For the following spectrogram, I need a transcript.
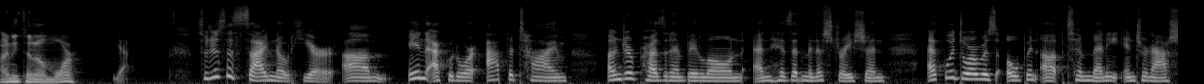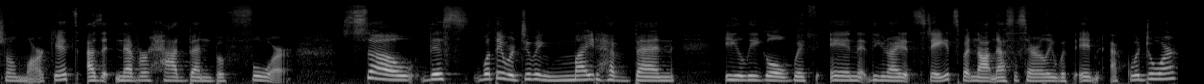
I need to know more. Yeah. So, just a side note here um, in Ecuador at the time, under President Belon and his administration, Ecuador was open up to many international markets as it never had been before. So, this, what they were doing might have been illegal within the United States, but not necessarily within Ecuador,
